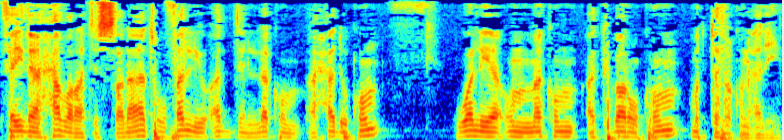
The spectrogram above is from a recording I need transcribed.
فإذا حضرت الصلاة فليؤذن لكم أحدكم وليؤمكم أكبركم متفق عليه.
